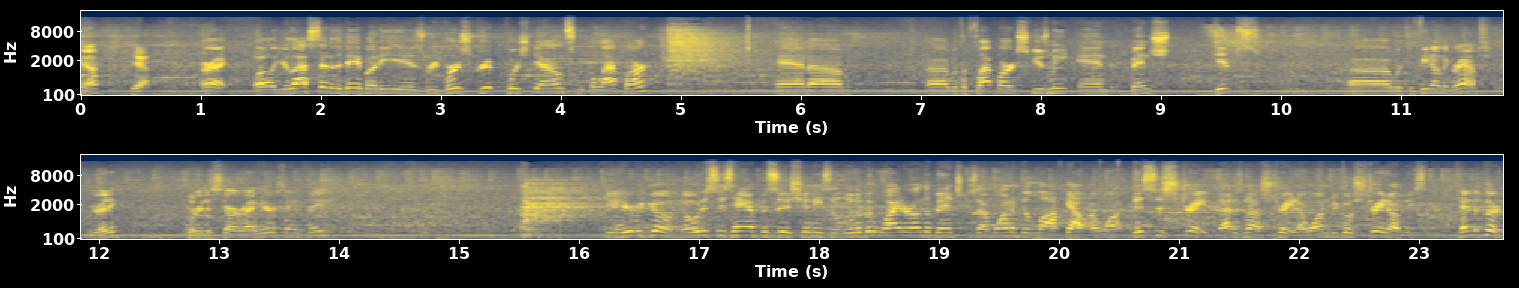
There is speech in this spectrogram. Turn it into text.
Yeah? Yeah. All right, well, your last set of the day, buddy, is reverse grip push downs with the lap bar and um, uh, with the flat bar, excuse me, and bench dips uh, with your feet on the ground. You ready? We're gonna start right here, same thing. Okay, here we go. Notice his hand position. He's a little bit wider on the bench because I want him to lock out. I want, this is straight. That is not straight. I want him to go straight on these. 10 to 30.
